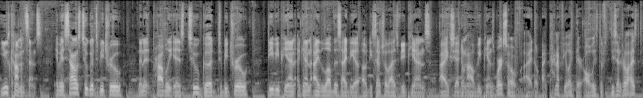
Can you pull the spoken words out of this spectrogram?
use common sense. If it sounds too good to be true, then it probably is too good to be true. DVPN again, I love this idea of decentralized VPNs. I actually I don't know how VPNs work, so I don't. I kind of feel like they're always de- decentralized,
